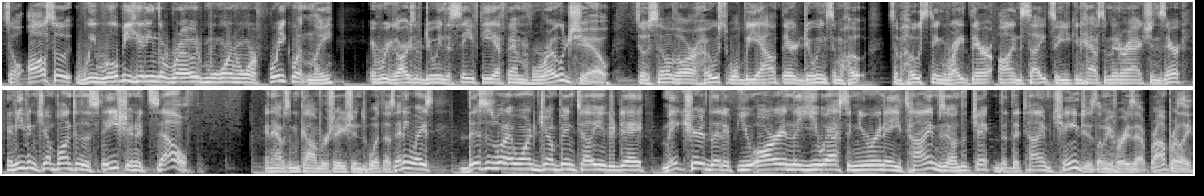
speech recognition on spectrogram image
So also, we will be hitting the road more and more frequently in regards of doing the Safety FM Roadshow. So some of our hosts will be out there doing some ho- some hosting right there on site, so you can have some interactions there, and even jump onto the station itself and have some conversations with us. Anyways, this is what I want to jump in tell you today. Make sure that if you are in the U.S. and you're in a time zone, the, cha- that the time changes. Let me phrase that properly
